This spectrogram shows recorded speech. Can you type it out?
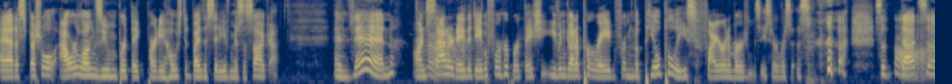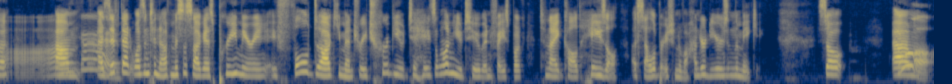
at a special hour long Zoom birthday party hosted by the city of Mississauga. And then on Saturday, the day before her birthday, she even got a parade from the Peel Police Fire and Emergency Services. so that's uh, um, as if that wasn't enough, Mississauga is premiering a full documentary tribute to Hazel on YouTube and Facebook tonight called Hazel, a celebration of 100 years in the making. So, um, Cool.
